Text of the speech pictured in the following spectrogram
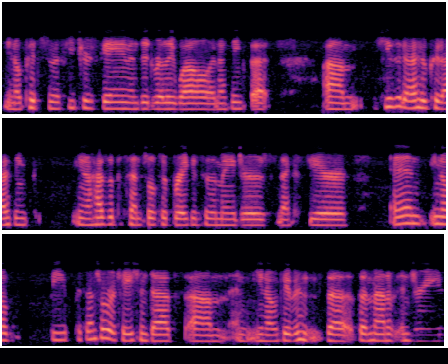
you know pitched in the futures game and did really well. And I think that um, he's a guy who could, I think, you know has the potential to break into the majors next year, and you know be potential rotation depth. Um, and you know, given the the amount of injuries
